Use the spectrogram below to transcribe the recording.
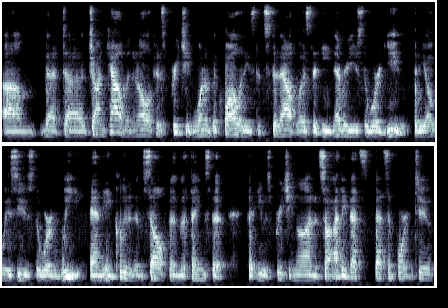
um, that uh, John Calvin, in all of his preaching, one of the qualities that stood out was that he never used the word you, but he always used the word we, and he included himself in the things that that he was preaching on. And so I think that's that's important too.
